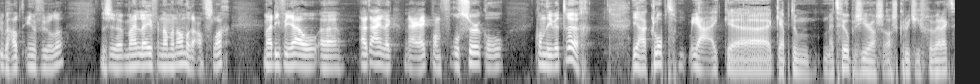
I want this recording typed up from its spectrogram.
überhaupt invullen. Dus mijn leven nam een andere afslag. Maar die van jou uiteindelijk, nou ja, ik kwam full circle, kwam die weer terug. Ja, klopt. Ja, ik, uh, ik heb toen met veel plezier als, als crewchief gewerkt.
